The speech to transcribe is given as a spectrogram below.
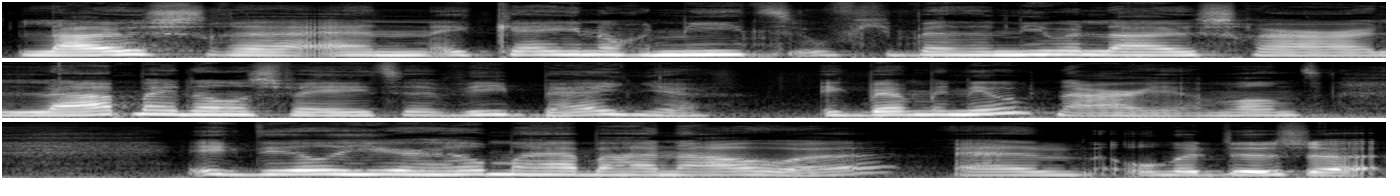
luisteren en ik ken je nog niet of je bent een nieuwe luisteraar, laat mij dan eens weten wie ben je. Ik ben benieuwd naar je, want ik deel hier helemaal hebben aan ouwe en ondertussen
